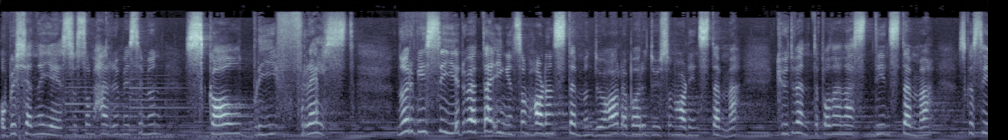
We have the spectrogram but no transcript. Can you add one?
og bekjenner Jesus som Herre med sin munn, skal bli frelst. Når vi sier du vet, det er ingen som har den stemmen du har, det er bare du som har din stemme. Gud venter på denne, din stemme. Skal si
